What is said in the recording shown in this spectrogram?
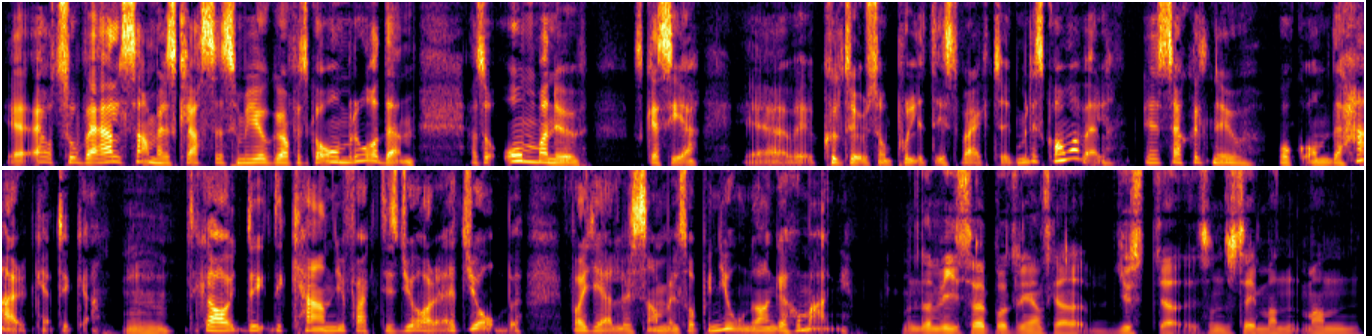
eh, såväl samhällsklasser som geografiska områden. Alltså om man nu ska se eh, kultur som politiskt verktyg, men det ska man väl. Eh, särskilt nu och om det här kan jag tycka. Mm. Det kan, det, det kan ju faktiskt göra ett jobb vad gäller samhällsopinion och engagemang. Men den visar på ett ganska, just som du säger, man, man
